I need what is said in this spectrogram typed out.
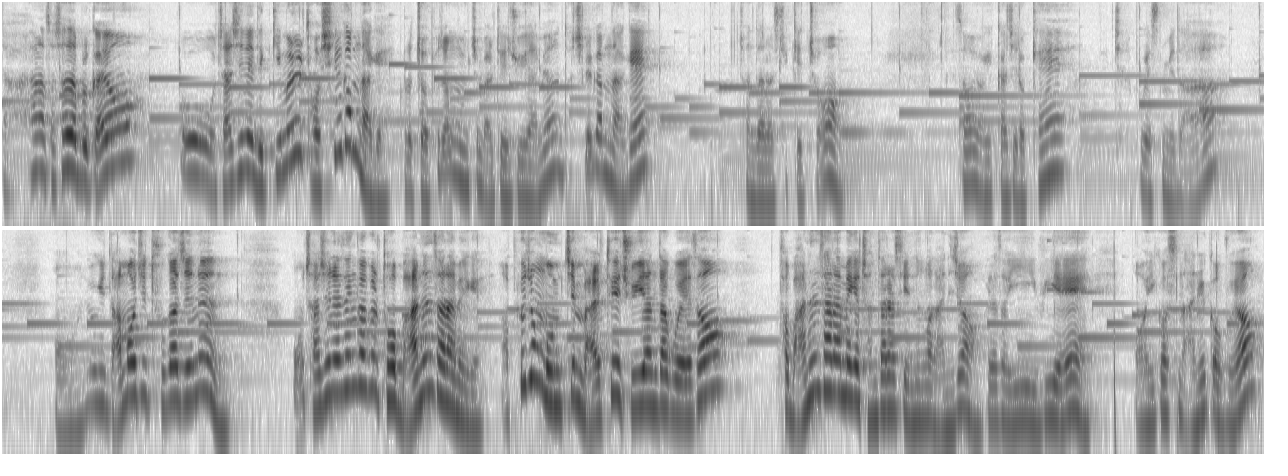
자 하나 더 찾아볼까요? 또 자신의 느낌을 더 실감나게 그렇죠. 표정 몸짓 말투에 주의하면 더 실감나게 전달할 수 있겠죠. 그래서 여기까지 이렇게 보겠습니다. 어, 여기 나머지 두 가지는 어, 자신의 생각을 더 많은 사람에게 아, 표정 몸짓 말투에 주의한다고 해서 더 많은 사람에게 전달할 수 있는 건 아니죠. 그래서 이 위에 어, 이것은 아닐 거고요.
